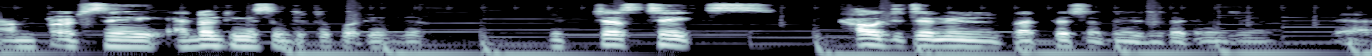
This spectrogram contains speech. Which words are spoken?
I'm proud to say I don't think it's a difficult. It just takes how determined that person is with that engine. Yeah.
